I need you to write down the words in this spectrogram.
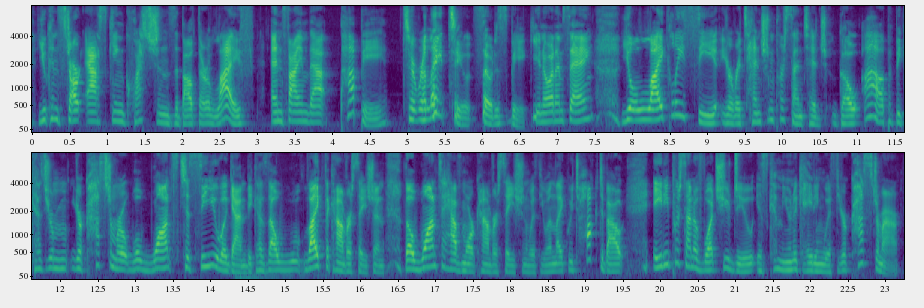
You can start asking questions about their life and find that puppy to relate to, so to speak. You know what I'm saying? You'll likely see your retention percentage go up because your your customer will want to see you again because they'll like the conversation. They'll want to have more conversation with you and like we talked about, 80% of what you do is communicating with your customer.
